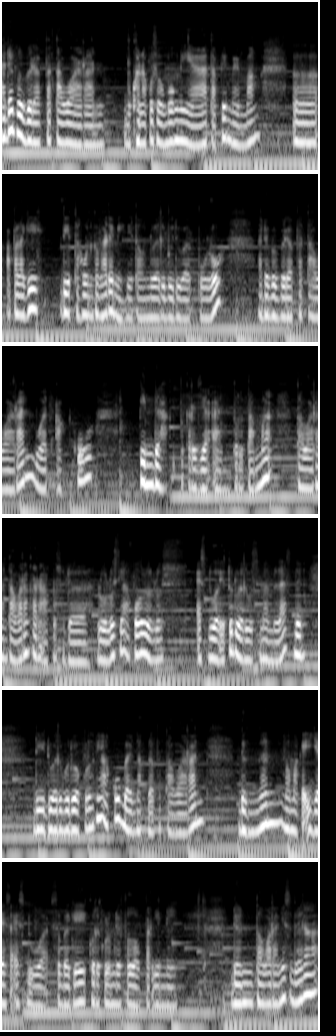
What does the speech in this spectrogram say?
Ada beberapa tawaran bukan aku sombong nih ya tapi memang uh, apalagi di tahun kemarin nih di tahun 2020 ada beberapa tawaran buat aku pindah pekerjaan. Terutama tawaran-tawaran karena aku sudah lulus ya aku lulus S2 itu 2019 dan di 2020 nih aku banyak dapat tawaran dengan memakai ijazah S2 sebagai kurikulum developer ini. Dan tawarannya sebenarnya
